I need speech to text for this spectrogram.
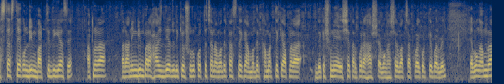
আস্তে আস্তে এখন ডিম বাড়তির দিকে আছে। আপনারা রানিং ডিম পাড়া হাঁস দিয়ে যদি কেউ শুরু করতে চান আমাদের কাছ থেকে, আমাদের খামার থেকে আপনারা দেখে শুনে এসে তারপরে হাঁস এবং হাঁসের বাচ্চা ক্রয় করতে পারবেন। এবং আমরা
